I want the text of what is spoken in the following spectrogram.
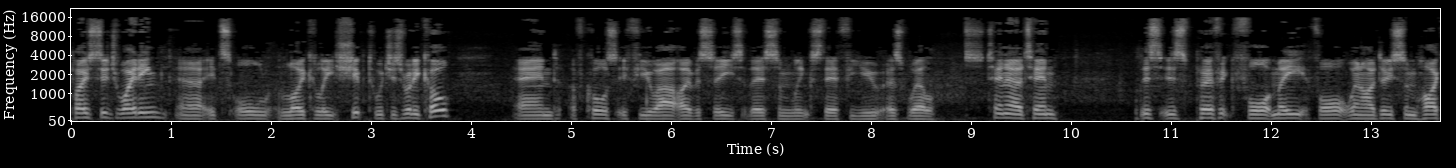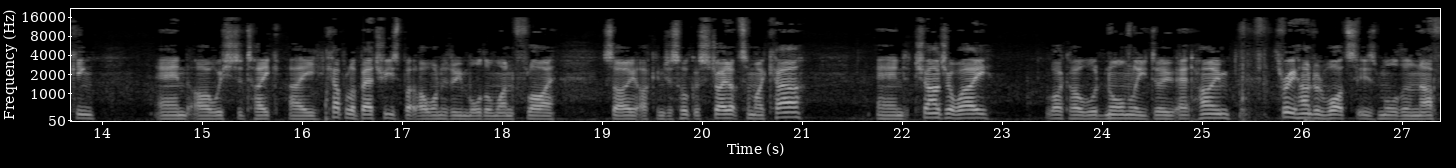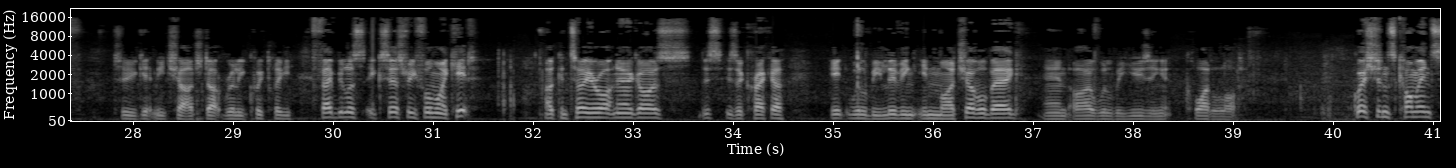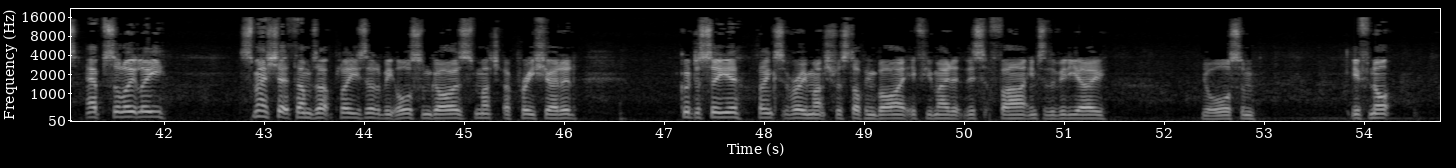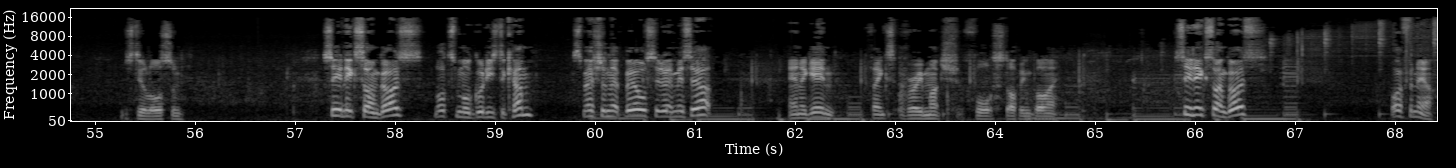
postage waiting. Uh, it's all locally shipped which is really cool. And of course if you are overseas there's some links there for you as well. 10 out of 10 this is perfect for me for when I do some hiking. And I wish to take a couple of batteries but I want to do more than one fly. So I can just hook it straight up to my car and charge away like I would normally do at home. 300 watts is more than enough to get me charged up really quickly fabulous accessory for my kit I can tell you right now guys, this is a cracker. It will be living in my travel bag and I will be using it quite a lot. Questions, comments, absolutely. Smash that thumbs up please, that'll be awesome guys, much appreciated. Good to see you, thanks very much for stopping by. If you made it this far into the video, you're awesome. If not, you're still awesome. See you next time guys, lots more goodies to come. Smash on that bell so you don't miss out. And again, thanks very much for stopping by. See you next time, guys. Bye for now.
